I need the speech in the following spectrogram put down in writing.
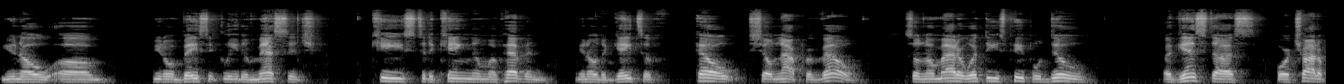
You know, um, you know, basically the message, keys to the kingdom of heaven. You know, the gates of hell shall not prevail. So no matter what these people do against us or try to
